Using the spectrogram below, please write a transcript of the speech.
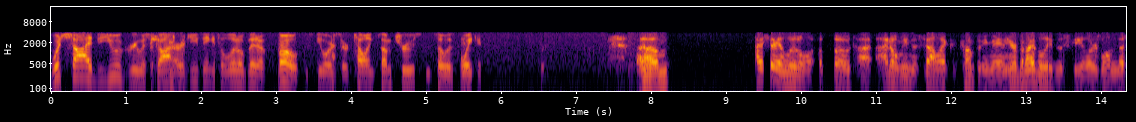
Which side do you agree with, Scott, or do you think it's a little bit of both? The Steelers are telling some truths, and so is Boykin. Um, I say a little of both. I, I don't mean to sound like a company man here, but I believe the Steelers on this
